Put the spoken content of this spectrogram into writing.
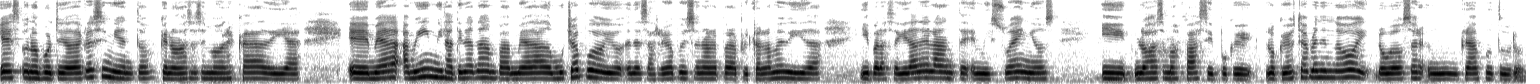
es una oportunidad de crecimiento que nos hace ser mejores cada día. Eh, me ha- a mí, mi Latina Tampa me ha dado mucho apoyo en desarrollo personal para aplicarlo a mi vida y para seguir adelante en mis sueños. Y los hace más fácil porque lo que yo estoy aprendiendo hoy lo voy a usar en un gran futuro.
